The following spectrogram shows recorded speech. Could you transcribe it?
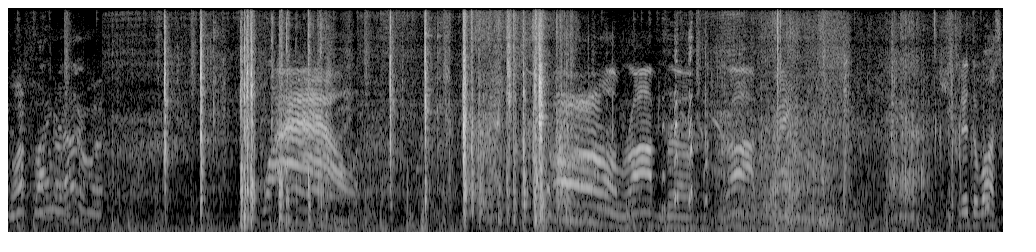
wasp flying around or what? Wow. Oh, robbed, bro. robbed. Right. You did the wasp.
